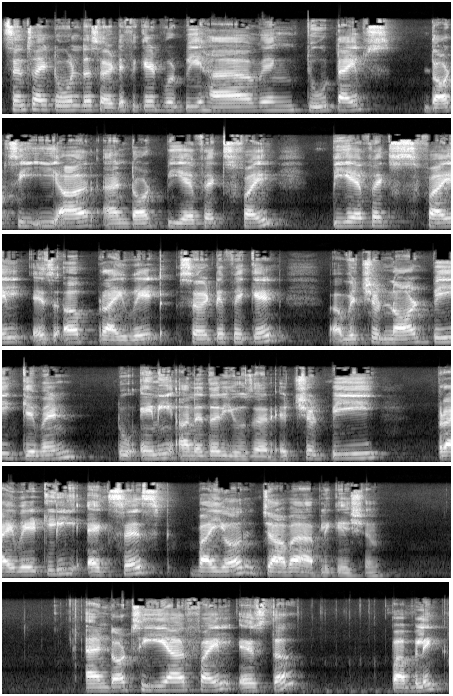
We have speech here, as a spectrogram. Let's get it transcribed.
since I told the certificate would be having two types .cer and .pfx file, pfx file is a private certificate uh, which should not be given to any another user. It should be privately accessed by your Java application. And .cer file is the public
